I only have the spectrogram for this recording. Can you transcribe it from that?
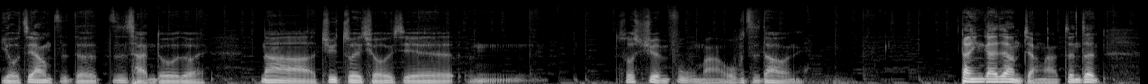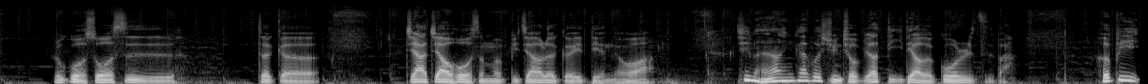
有这样子的资产，对不对？那去追求一些，嗯，说炫富嘛，我不知道呢。但应该这样讲啊，真正如果说是这个家教或什么比较那个一点的话，基本上应该会寻求比较低调的过日子吧？何必？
